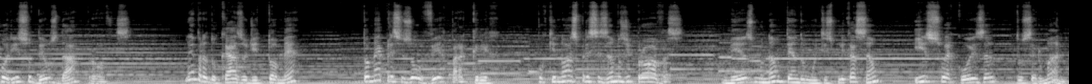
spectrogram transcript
por isso Deus dá provas. Lembra do caso de Tomé? Tomé precisou ver para crer, porque nós precisamos de provas. Mesmo não tendo muita explicação, isso é coisa do ser humano.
